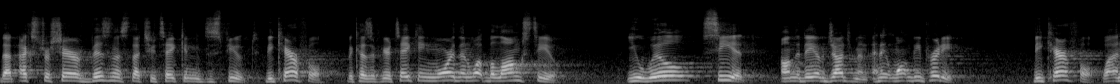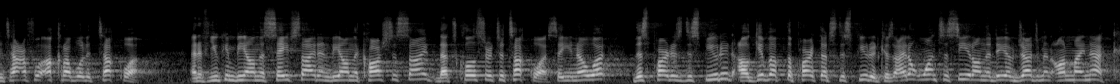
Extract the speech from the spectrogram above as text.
that extra share of business that you take in dispute. Be careful, because if you're taking more than what belongs to you, you will see it on the day of judgment, and it won't be pretty. Be careful. And if you can be on the safe side and be on the cautious side, that's closer to taqwa. Say, you know what? This part is disputed. I'll give up the part that's disputed because I don't want to see it on the day of judgment on my neck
